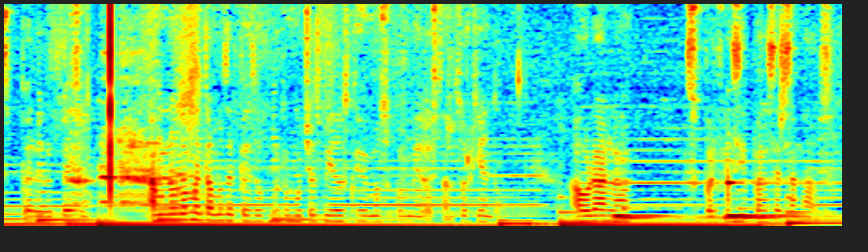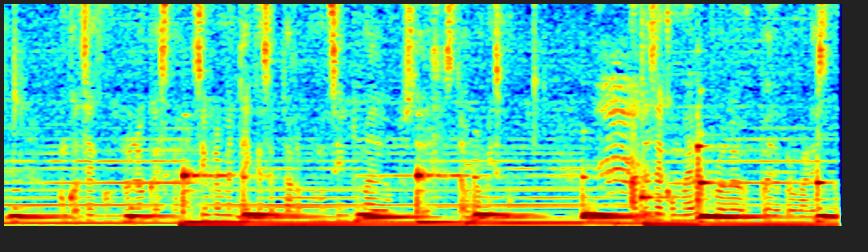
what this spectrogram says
Puedes perder peso. A menudo aumentamos de peso porque muchos miedos que hemos suprimido están surgiendo. Ahora la superficie para ser sanados. Un consejo, no lo enloquezca, simplemente hay que aceptarlo como un síntoma de donde ustedes están ahora mismo. Antes de comer, puede probar esto.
